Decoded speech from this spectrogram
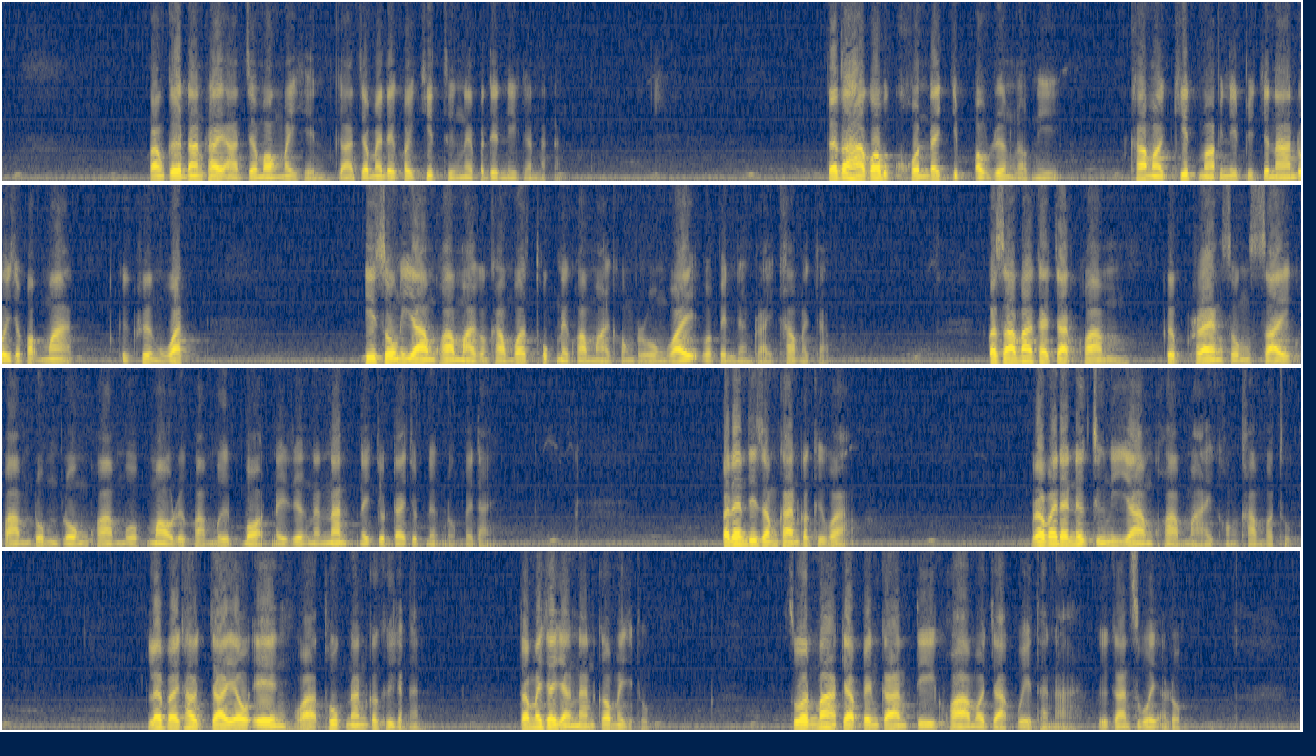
ความเกิดนั้นใครอาจจะมองไม่เห็น อาจจะไม่ได้ค่อยคิดถึงในประเด็นนี้กันนะ แต่ถ้าหากว่าบุคคลได้จิบเอาเรื่องเหล่านี้ เข้ามาคิดมาพินิจพิจารณาโดยเฉพาะมาตรคือเครื่องวัด ที่ทรงนิยามความหมายของคำว่าทุกข์ในความหมายของพระองค์ไว้ว่าเป็นอย่างไรเข้ามาจับ ก็สามารถขจัดความเครือบแคลงสงสัยความรุ่มหลง ความมัวเมาหรือความมืดบอดในเรื่องนั้น ๆ ในจุดใดจุดหนึ่งลงไปได้ ประเด็นที่สำคัญก็คือว่า เราไม่ได้นึกถึงนิยามความหมายของคำว่าทุกข์และไปเข้าใจเอาเองว่าทุกข์นั้นก็คืออย่างนั้นแต่ไม่ใช่อย่างนั้นก็ไม่ใช่ทุกข์ส่วนมากจะเป็นการตีความมาจากเวทนา คือการสวยอารมณ์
